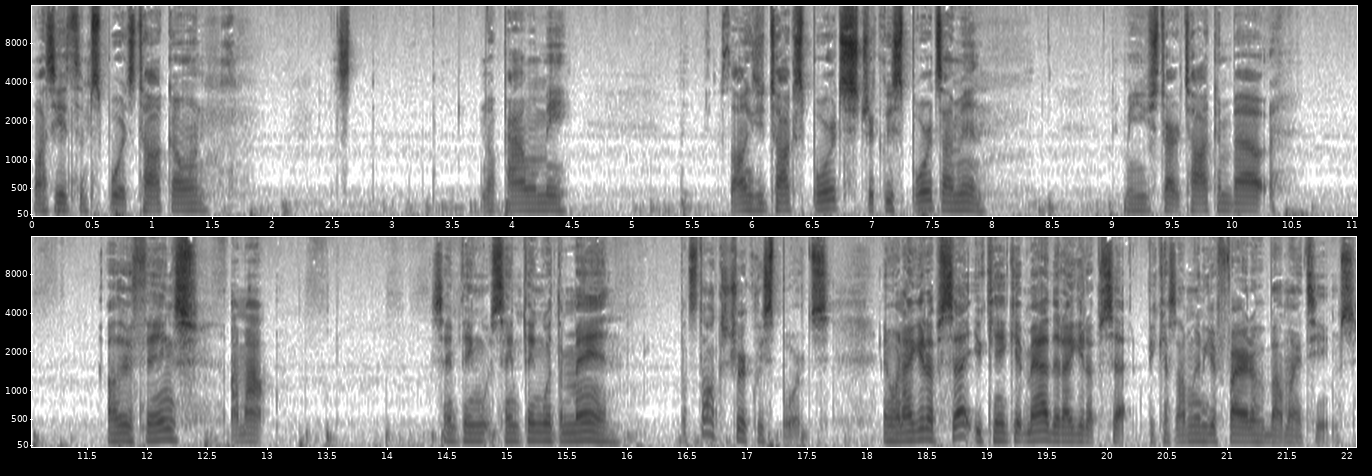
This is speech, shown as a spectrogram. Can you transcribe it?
wants to get some sports talk going, no problem with me. As long as you talk sports, strictly sports, I'm in mean, you start talking about other things, I'm out. Same thing. Same thing with the man. Let's talk strictly sports. And when I get upset, you can't get mad that I get upset because I'm gonna get fired up about my teams.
